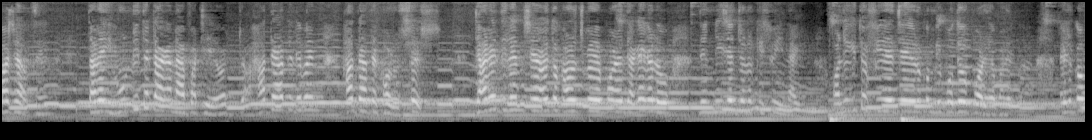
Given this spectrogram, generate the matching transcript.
বাসা আছে, তারা এই হুন্ডিতে টাকা না পাঠিয়ে হাতে হাতে দেবেন, হাতে হাতে খরচ শেষ। যারে দিলেন সে হয়তো খরচ করে পরে দেখা গেল যে নিজের জন্য কিছুই নাই। অনেকেই তো ফিরে যে এরকম বিপদেও পড়ে আমার এরকম।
